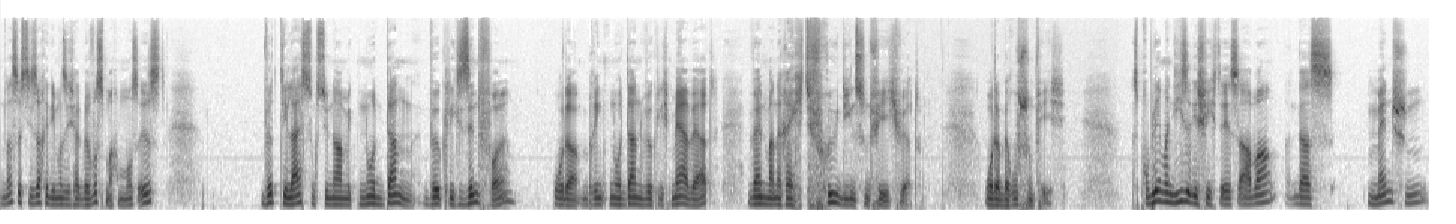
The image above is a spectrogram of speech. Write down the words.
das ist die Sache, die man sich halt bewusst machen muss, ist, wird die Leistungsdynamik nur dann wirklich sinnvoll oder bringt nur dann wirklich Mehrwert, wenn man recht früh dienstunfähig wird oder berufsunfähig. Das Problem an dieser Geschichte ist aber, dass Menschen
